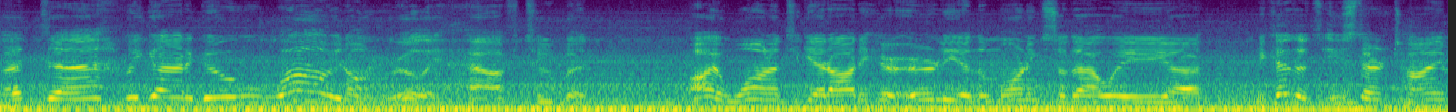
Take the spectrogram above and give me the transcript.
But uh, we gotta go. Well, we don't really have to, but I wanted to get out of here early in the morning so that way, uh, because it's Eastern time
